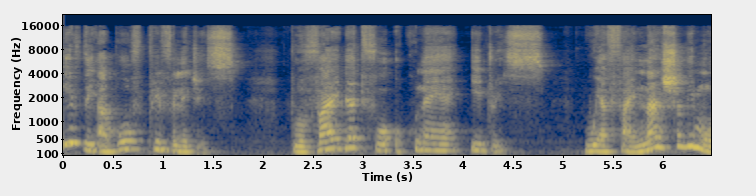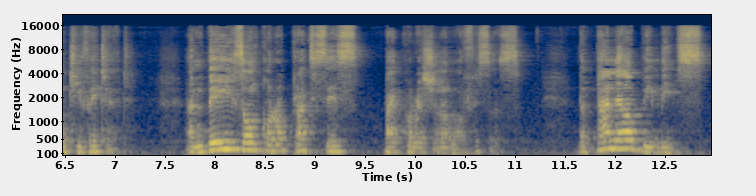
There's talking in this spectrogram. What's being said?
if the above privileges provided for Okuneye Idris were financially motivated and based on corrupt practices by correctional officers. The panel believes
